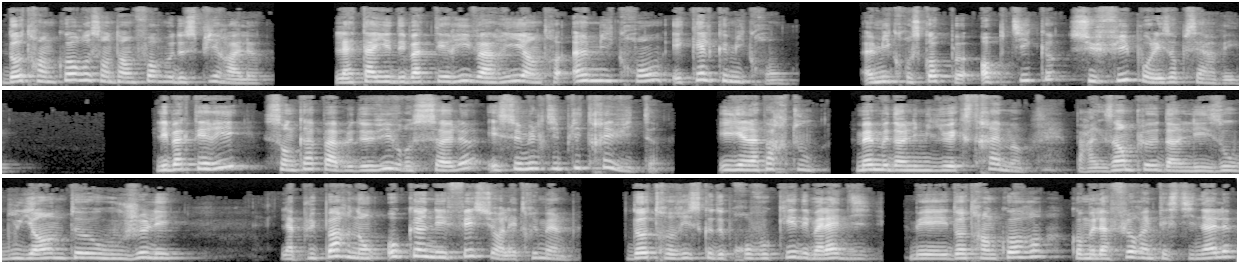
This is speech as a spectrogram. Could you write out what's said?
D'autres encore sont en forme de spirale. La taille des bactéries varie entre un micron et quelques microns. Un microscope optique suffit pour les observer. Les bactéries sont capables de vivre seules et se multiplient très vite. Il y en a partout, même dans les milieux extrêmes, par exemple dans les eaux bouillantes ou gelées. La plupart n'ont aucun effet sur l'être humain. D'autres risquent de provoquer des maladies, mais d'autres encore, comme la flore intestinale,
